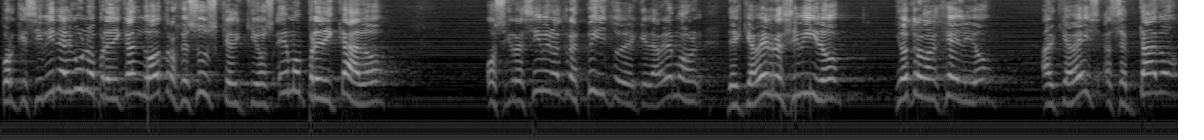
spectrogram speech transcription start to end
Porque si viene alguno predicando a otro Jesús que el que os hemos predicado, o si reciben otro espíritu del que, habremos, del que habéis recibido y otro evangelio, al que habéis aceptado,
